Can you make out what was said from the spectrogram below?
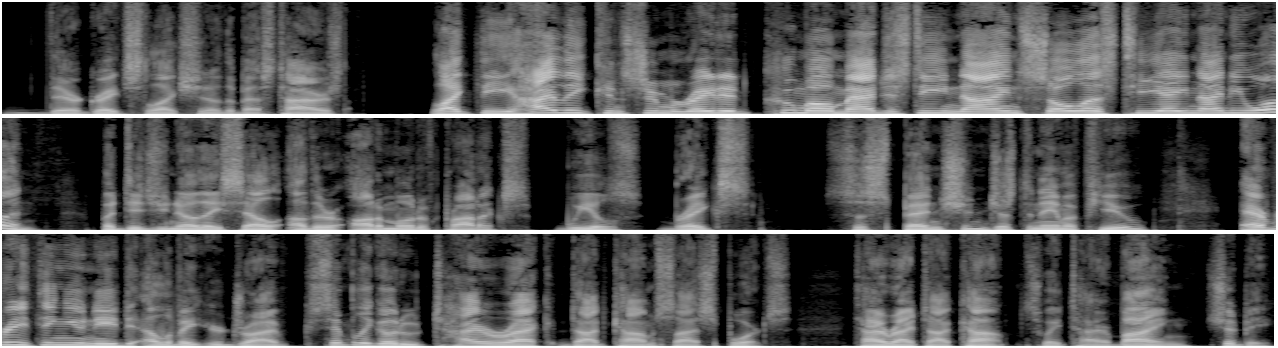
their great selection of the best tires, like the highly consumer rated Kumho Majesty 9 Solus TA91. But did you know they sell other automotive products? Wheels, brakes, suspension, just to name a few. Everything you need to elevate your drive, simply go to TireRack.com slash sports. TireRack.com. It's the way tire buying should be.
